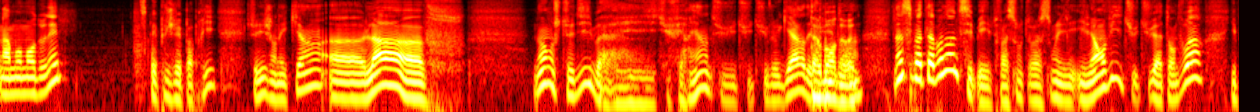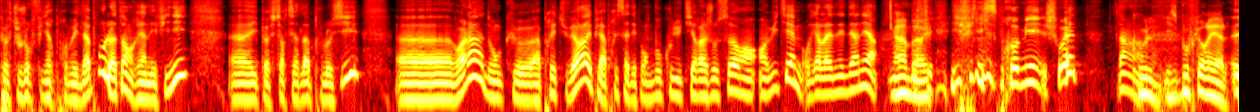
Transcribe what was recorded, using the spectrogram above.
à un moment donné. Et puis, je l'ai pas pris. Je te dis, j'en ai qu'un. Euh, là. euh, pff, non, je te dis, bah, tu fais rien, tu, tu, tu le gardes. T'abandonnes. non, c'est pas t'abandonnes. c'est- Mais de toute façon, de toute façon il, il est en vie. Tu, tu attends de voir. Ils peuvent toujours finir premier de la poule. Attends, rien n'est fini. Euh, ils peuvent sortir de la poule aussi. Euh, voilà, donc euh, après tu verras. Et puis après, ça dépend beaucoup du tirage au sort en- huitième. Regarde l'année dernière. Ah bah ils, oui. fi- ils finissent premier, chouette. Putain. Cool, il se bouffe le Real. Il,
